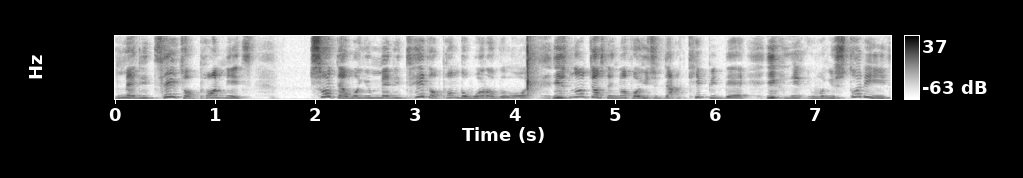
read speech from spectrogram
meditate upon it. So that when you meditate upon the word of the Lord, it's not just enough for you to keep it there. He, he, when you study it,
